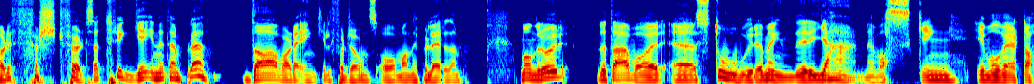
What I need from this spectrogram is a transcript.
når de først følte seg trygge inne i tempelet, da var det enkelt for Jones å manipulere dem. Med andre ord, dette var eh, store mengder hjernevasking involvert. da.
